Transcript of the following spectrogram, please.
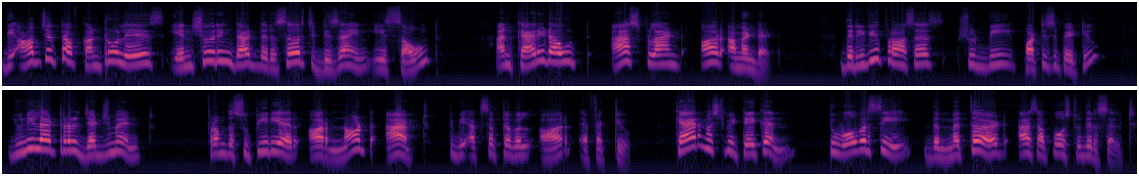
the object of control is ensuring that the research design is sound and carried out as planned or amended. The review process should be participative, unilateral judgment from the superior are not apt to be acceptable or effective. Care must be taken to oversee the method as opposed to the result.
